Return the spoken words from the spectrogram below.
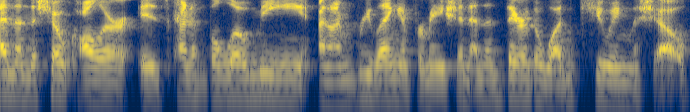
and then the show caller is kind of below me and I'm relaying information and then they're the one cueing the show.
